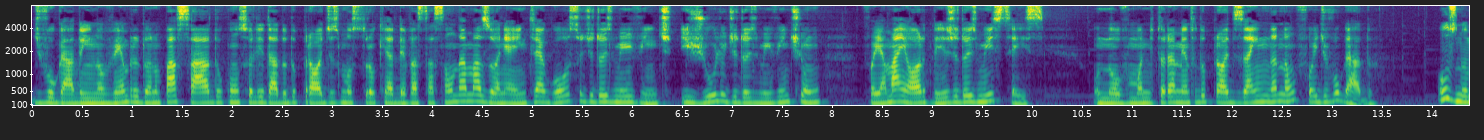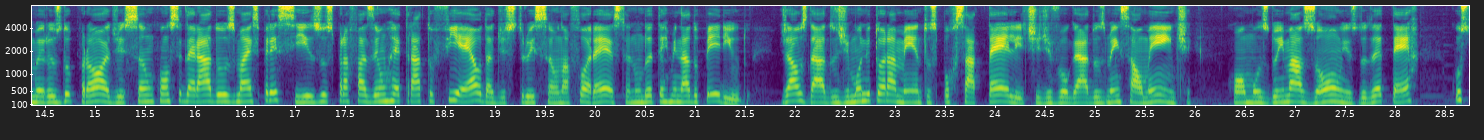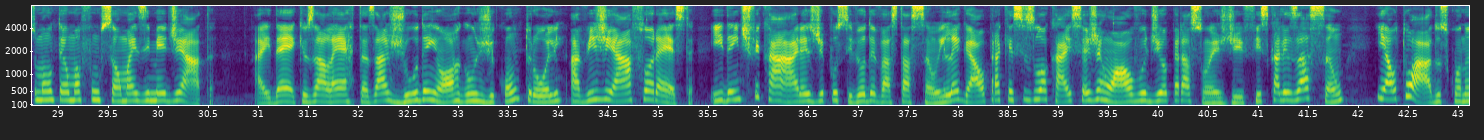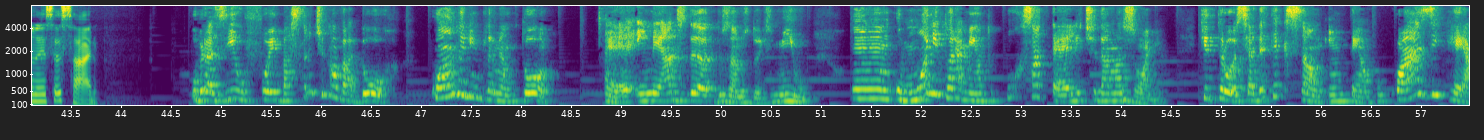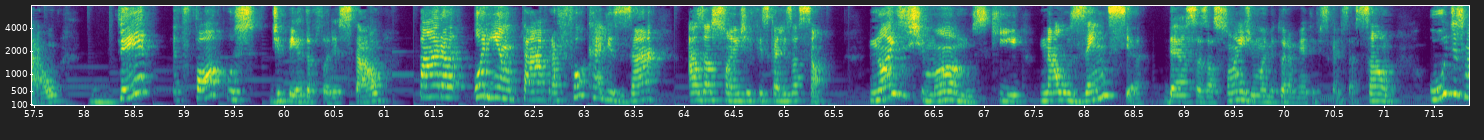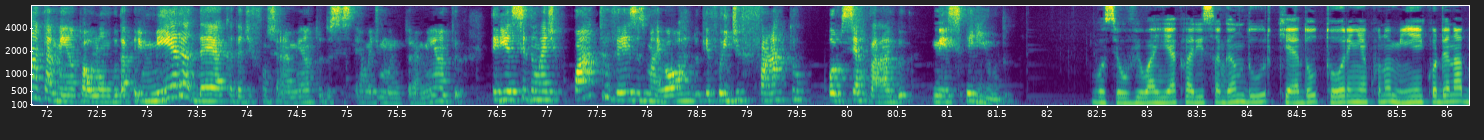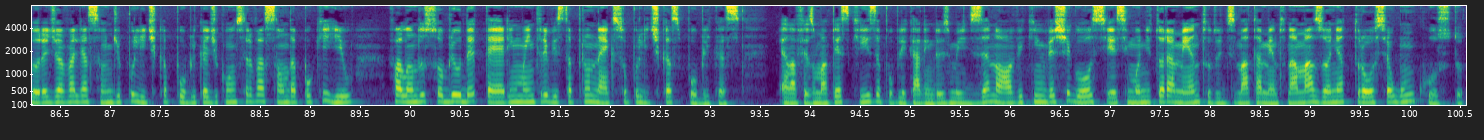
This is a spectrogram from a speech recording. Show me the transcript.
Divulgado em novembro do ano passado, o consolidado do PRODES mostrou que a devastação da Amazônia entre agosto de 2020 e julho de 2021 foi a maior desde 2006. O novo monitoramento do PRODES ainda não foi divulgado. Os números do PROD são considerados mais precisos para fazer um retrato fiel da destruição na floresta num determinado período. Já os dados de monitoramentos por satélite divulgados mensalmente, como os do Amazon e os do DETER, costumam ter uma função mais imediata. A ideia é que os alertas ajudem órgãos de controle a vigiar a floresta e identificar áreas de possível devastação ilegal para que esses locais sejam alvo de operações de fiscalização e autuados quando necessário. O Brasil foi bastante inovador quando ele implementou, é, em meados da, dos anos 2000, um, o monitoramento por satélite da Amazônia, que trouxe a detecção em tempo quase real de focos de perda florestal para orientar, para focalizar as ações de fiscalização. Nós estimamos que, na ausência dessas ações de monitoramento e fiscalização, o desmatamento ao longo da primeira década de funcionamento do sistema de monitoramento teria sido mais de quatro vezes maior do que foi de fato observado nesse período. Você ouviu aí a Clarissa Gandur, que é doutora em economia e coordenadora de avaliação de política pública de conservação da PUC-Rio, falando sobre o DETER em uma entrevista para o Nexo Políticas Públicas. Ela fez uma pesquisa publicada em 2019 que investigou se esse monitoramento do desmatamento na Amazônia trouxe algum custo.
